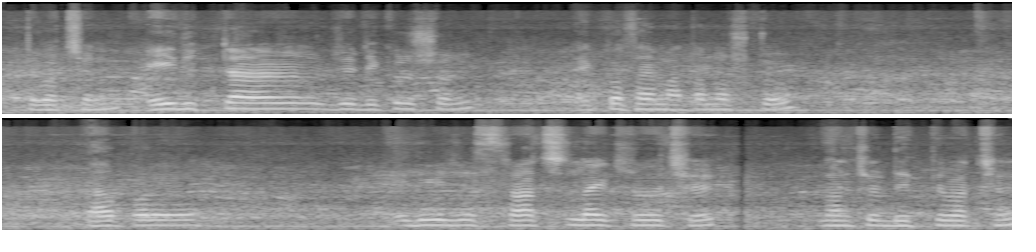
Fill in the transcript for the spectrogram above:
দেখতে পাচ্ছেন, এই দিকটার যে ডেকোরেশন, এক কথায় মাথা নষ্ট। তারপরে এদিকে যে সার্চ লাইট রয়েছে লঞ্চের দেখতে পাচ্ছেন।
